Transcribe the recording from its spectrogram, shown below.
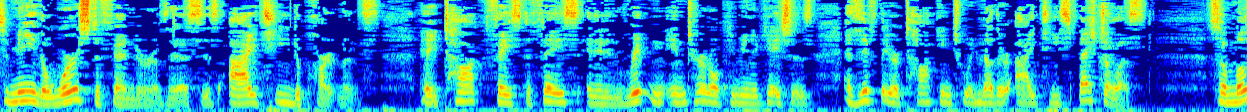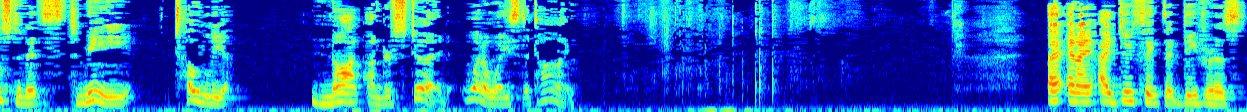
To me, the worst offender of this is IT departments they talk face to face and in written internal communications as if they are talking to another IT specialist. So most of it's, to me, totally not understood. What a waste of time. And I, I do think that Deidre's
